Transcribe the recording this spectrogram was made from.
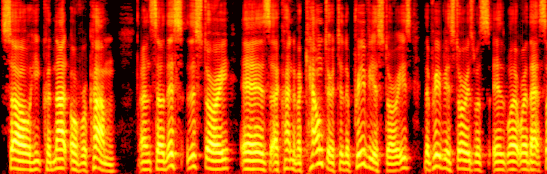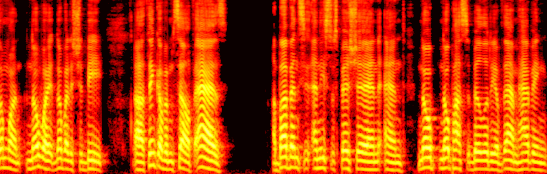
so he could not overcome and so this, this story is a kind of a counter to the previous stories. The previous stories was is, where, that someone, nobody, nobody should be uh, think of himself as above any suspicion and no, no possibility of them having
